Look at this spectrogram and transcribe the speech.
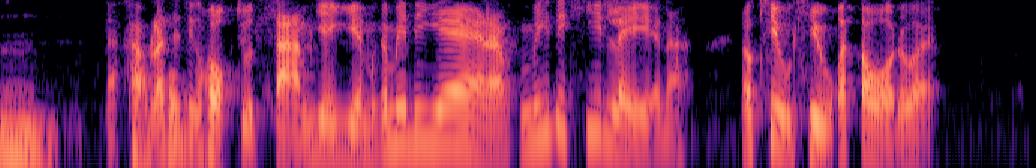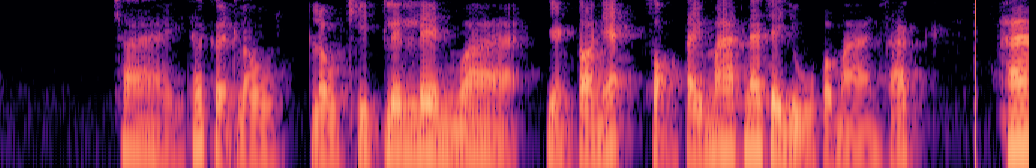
อืม นะครับครับ แล้วจริงๆ6.3เยียๆมันก็ไม่ได้แย่นะ ไม่ได้ขี้เหร่นะ แล้ว QQ ก็โตด้วย ใช่ ถ้าเกิดเราเราคิดเล่นๆว่า อย่างตอนเนี้ยสองไตรมาสน่าจะอยู่ประมาณสักห้า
